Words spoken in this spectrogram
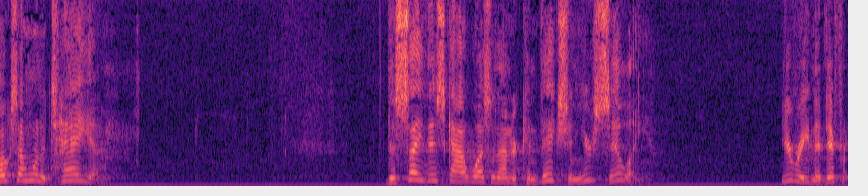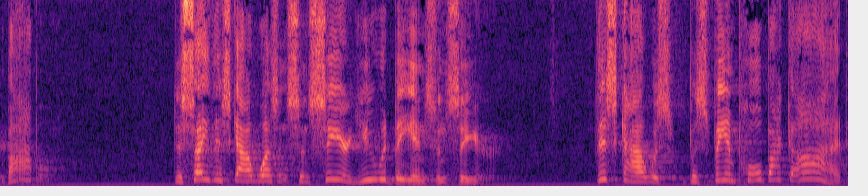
Folks, I want to tell you to say this guy wasn't under conviction, you're silly. You're reading a different Bible. To say this guy wasn't sincere, you would be insincere. This guy was, was being pulled by God.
